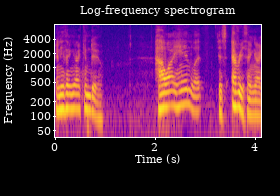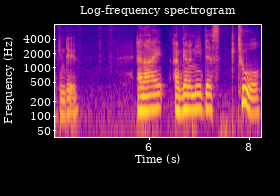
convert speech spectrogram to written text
anything I can do. How I handle it is everything I can do. And I, I'm going to need this tool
